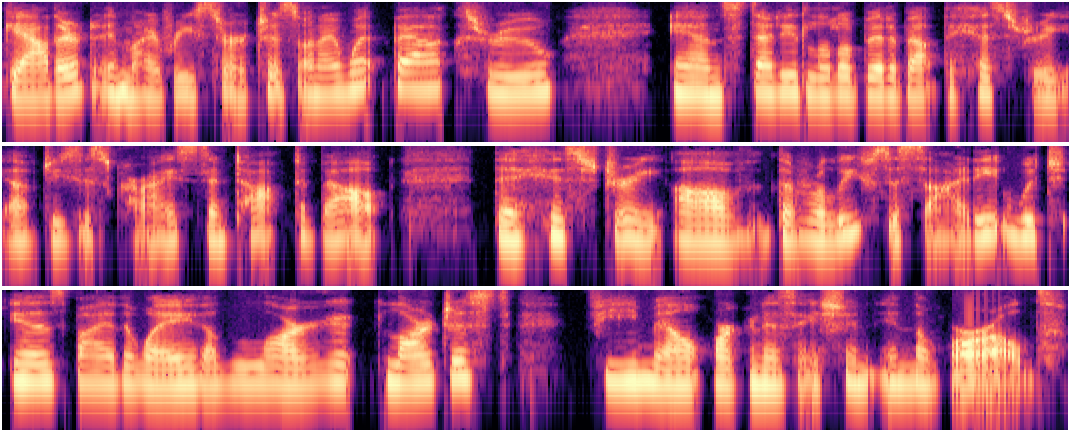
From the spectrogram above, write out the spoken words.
gathered in my research is when i went back through and studied a little bit about the history of Jesus Christ and talked about the history of the Relief Society, which is, by the way, the lar- largest female organization in the world,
